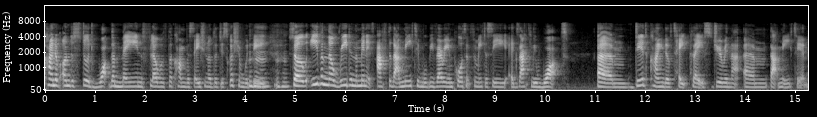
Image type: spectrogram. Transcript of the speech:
kind of understood what the main flow of the conversation or the discussion would be. Mm-hmm, mm-hmm. So even though reading the minutes after that meeting will be very important for me to see exactly what um, did kind of take place during that um, that meeting,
